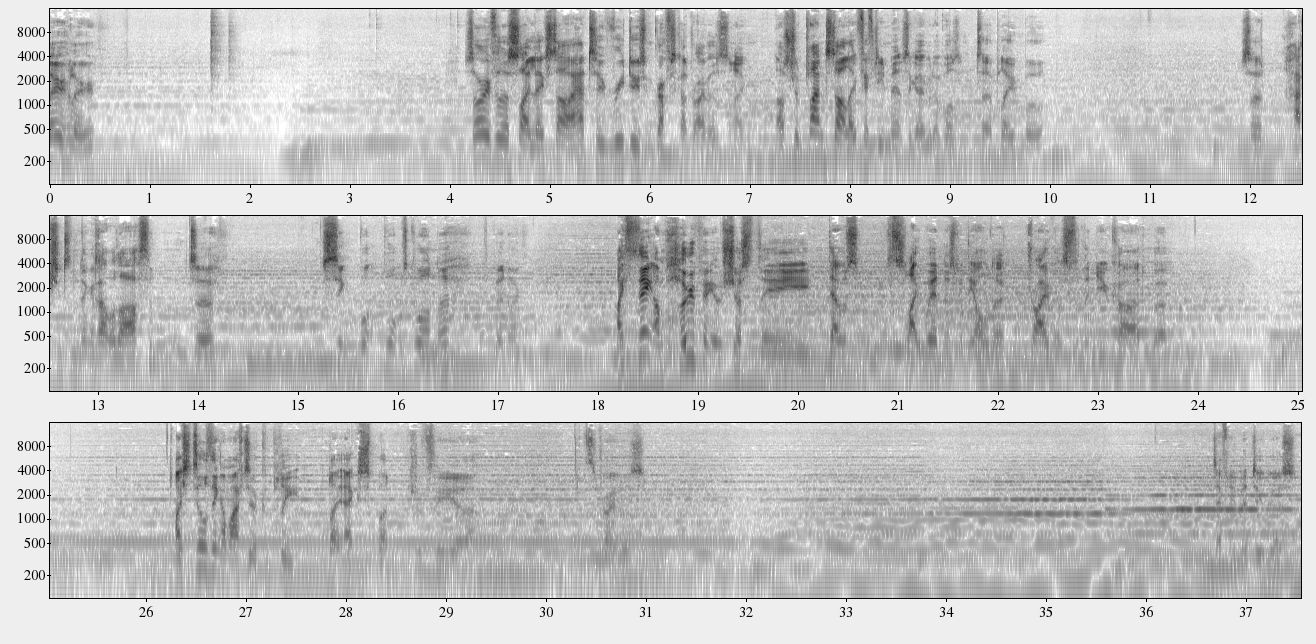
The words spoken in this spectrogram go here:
Hello, hello. Sorry for the slight late start. I had to redo some graphics card drivers. I, I was planning to start like 15 minutes ago, but it wasn't uh, playing ball. So hashing some things out with Arthur and uh, seeing what what was going on there. A bit annoying. I think I'm hoping it was just the there was some slight weirdness with the older drivers for the new card, but I still think I might have to complete like expunge of the uh, the drivers. Definitely a bit dubious.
